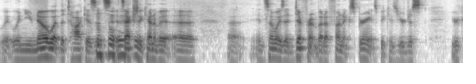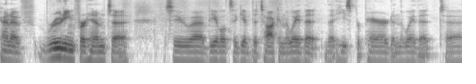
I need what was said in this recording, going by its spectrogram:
when you know what the talk is it's it's actually kind of a, a uh, in some ways a different but a fun experience because you're just you're kind of rooting for him to to uh, be able to give the talk in the way that that he's prepared and the way that uh,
